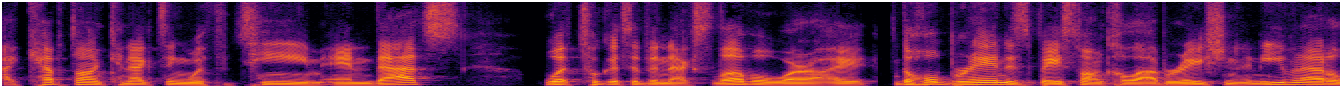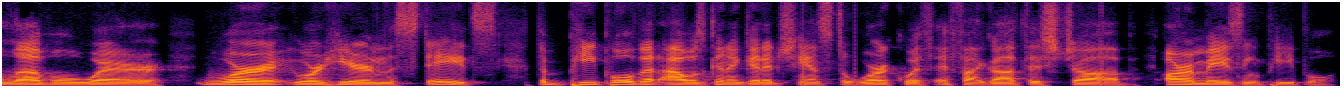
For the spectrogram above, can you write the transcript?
I kept on connecting with the team, and that's what took it to the next level where I the whole brand is based on collaboration. And even at a level where we're we're here in the states the people that I was going to get a chance to work with if I got this job are amazing people.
